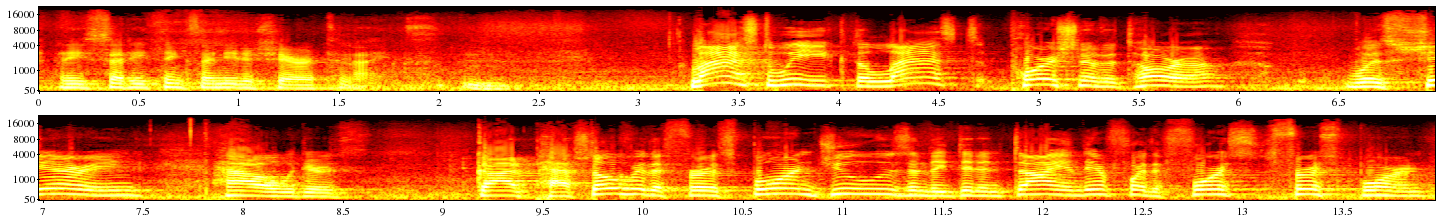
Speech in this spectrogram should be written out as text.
and he said he thinks I need to share it tonight. Mm-hmm. Last week, the last portion of the Torah was sharing how there's God passed over the firstborn Jews and they didn't die, and therefore the first, firstborn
